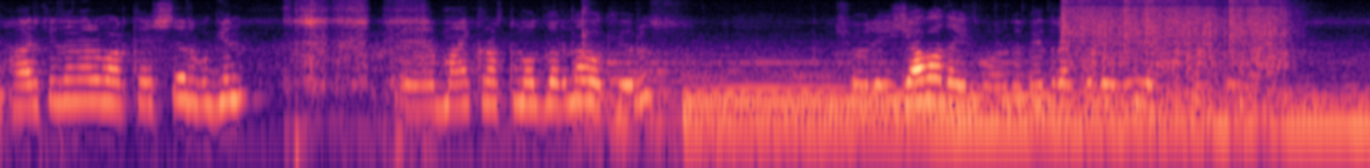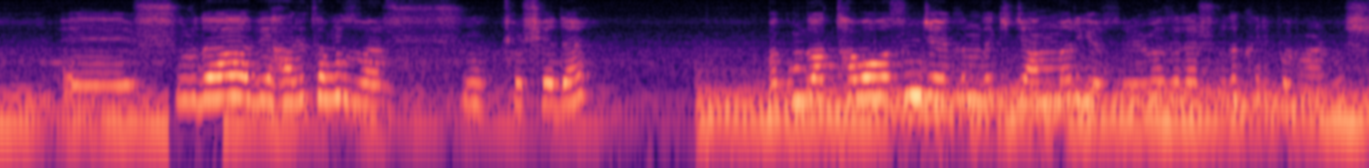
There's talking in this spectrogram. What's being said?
Herkese merhaba arkadaşlar. Bugün e, Minecraft modlarına bakıyoruz. Şöyle Java'dayız bu arada. Bedrock'ta değil. E, şurada bir haritamız var. Şu köşede. Bakın burada taba basınca yakındaki canlıları gösteriyor. Mesela şurada Creeper varmış.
